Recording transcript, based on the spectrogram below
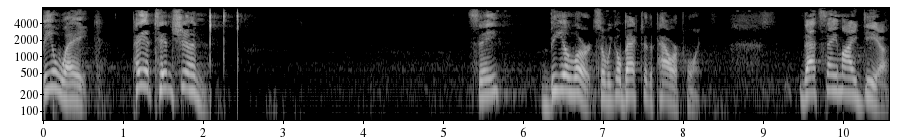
Be awake. Pay attention. See? Be alert. So we go back to the PowerPoint that same idea.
